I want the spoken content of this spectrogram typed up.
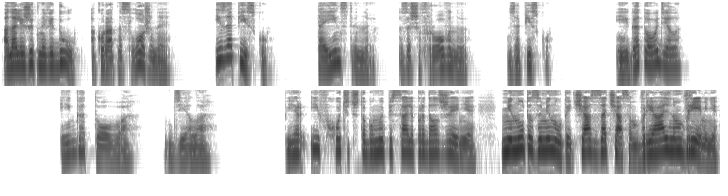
Она лежит на виду, аккуратно сложенная и записку, таинственную, зашифрованную записку. И готово дело. И готово дело. Пьер Ив хочет, чтобы мы писали продолжение, минута за минутой, час за часом, в реальном времени.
